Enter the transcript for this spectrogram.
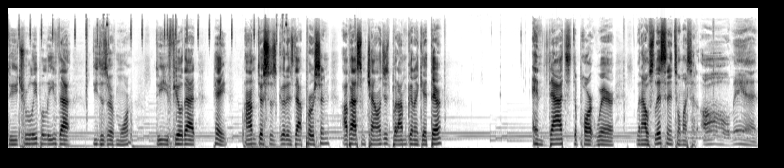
do you truly believe that you deserve more? Do you feel that, hey, I'm just as good as that person? I've had some challenges, but I'm going to get there. And that's the part where when I was listening to him, I said, oh man,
